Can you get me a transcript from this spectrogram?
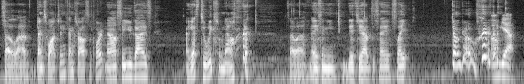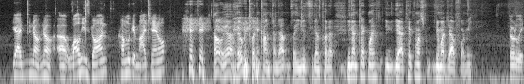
So uh, thanks for watching. Thanks for all the support, and I'll see you guys. I guess two weeks from now. so uh, anything that you have to say, Slate? Don't go. Um. Yeah. Yeah. No. No. Uh. While he's gone, come look at my channel. Oh yeah, he'll be putting content up. So you're just gonna put it. You're gonna take my yeah, take my do my job for me. totally.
